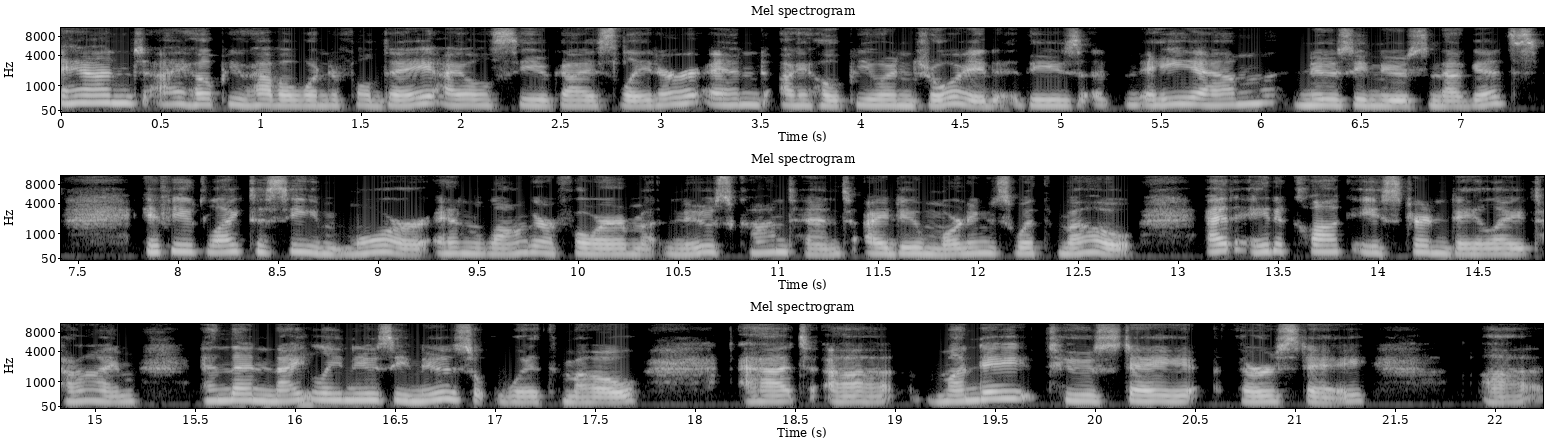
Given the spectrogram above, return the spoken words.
And I hope you have a wonderful day. I will see you guys later. And I hope you enjoyed these AM Newsy News Nuggets. If you'd like to see more and longer form news content, I do Mornings with Mo at 8 o'clock Eastern Daylight Time, and then Nightly Newsy News with Mo at uh, Monday, Tuesday, Thursday uh,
